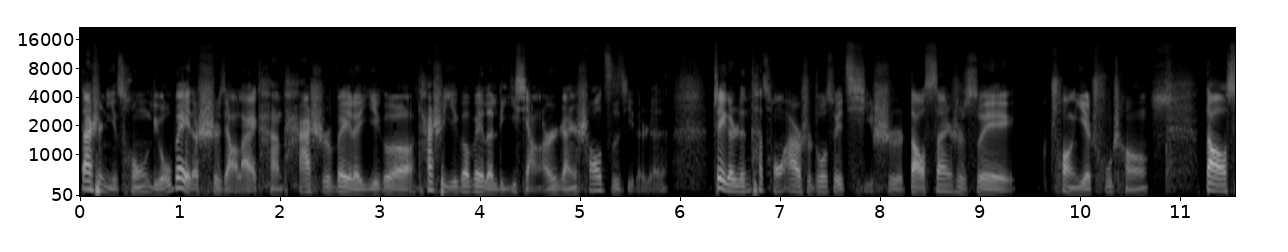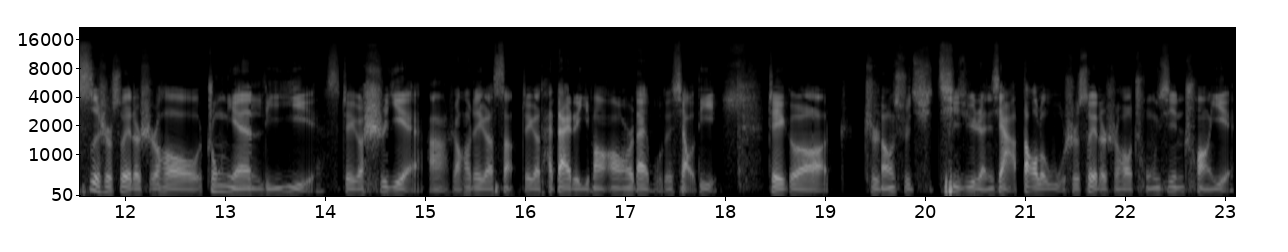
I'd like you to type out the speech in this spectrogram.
但是你从刘备的视角来看，他是为了一个，他是一个为了理想而燃烧自己的人。这个人他从二十多岁起事，到三十岁创业出城，到四十岁的时候中年离异，这个失业啊，然后这个丧，这个还带着一帮嗷嗷待哺的小弟，这个。只能是屈屈居人下。到了五十岁的时候重新创业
